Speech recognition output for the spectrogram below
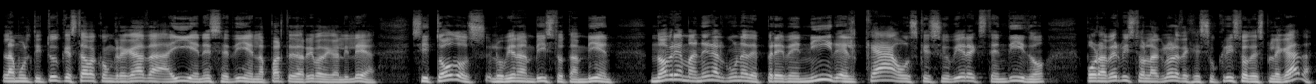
la multitud que estaba congregada ahí en ese día en la parte de arriba de Galilea, si todos lo hubieran visto también, no habría manera alguna de prevenir el caos que se hubiera extendido por haber visto la gloria de Jesucristo desplegada.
